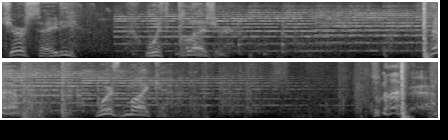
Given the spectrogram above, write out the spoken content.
Sure, Sadie. With pleasure. Now, where's Micah? Micah.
